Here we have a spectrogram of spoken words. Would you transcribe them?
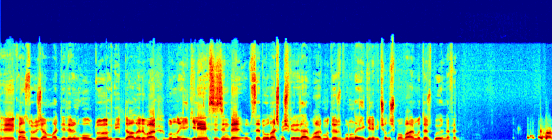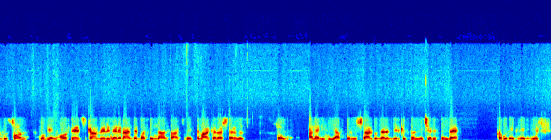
e, kanserojen maddelerin olduğu iddiaları var. Bununla ilgili sizin de size de ulaşmış veriler var mıdır? Bununla ilgili bir çalışma var mıdır? Buyurun efendim. Efendim bu son bugün ortaya çıkan verileri ben de basından takip ettim. Arkadaşlarımız su analizi yaptırmışlar. Bunların bir kısmının içerisinde kabul edilebilir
